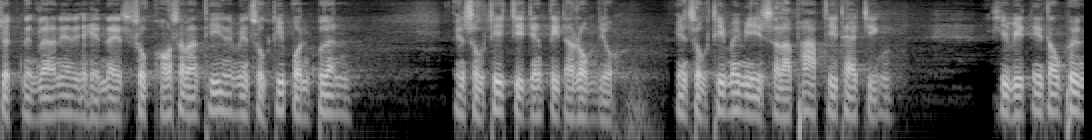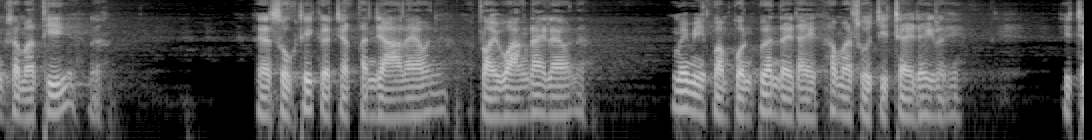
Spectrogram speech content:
จุดหนึ่งแล้วเนี่ยจะเห็นในสุขของสมาธิเป็นสุขที่ปนเปื้อน เป็นสุขที่จิตยังติดอารมณ์อยู่ เป็นสุขที่ไม่มีอิสระภาพที่แท้จริง ชีวิตนี้ต้องพึ่งสมาธินะแต่สุขที่เกิดจากปัญญาแล้วนะปล่อยวางได้แล้วนะไม่มีความปนเปื้อนใด ๆ เข้ามาสู่จิตใจได้เลย จิตใจ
